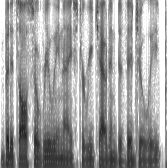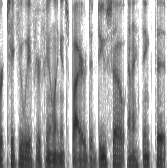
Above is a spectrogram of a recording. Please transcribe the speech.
but it's also really nice to reach out individually, particularly if you're feeling inspired to do so. And I think that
